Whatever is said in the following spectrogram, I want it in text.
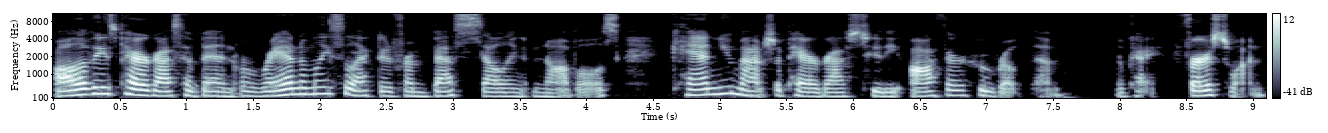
All of these paragraphs have been randomly selected from best selling novels. Can you match the paragraphs to the author who wrote them? Okay, first one.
